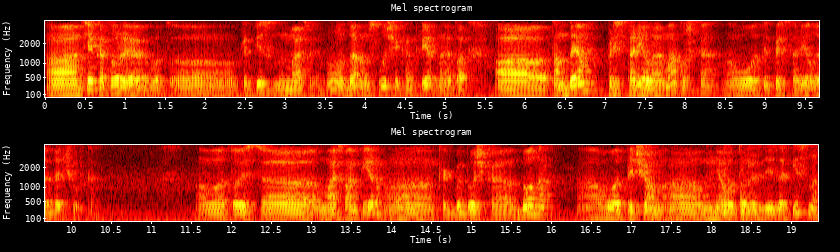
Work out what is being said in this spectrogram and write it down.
а, те, которые вот, а, предписаны матери. Ну, в данном случае конкретно это а, тандем престарелая матушка вот, и престарелая дочурка. Вот, то есть э, мать вампир, э, как бы дочка донор, вот, причем а, у меня вот тоже здесь записано,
